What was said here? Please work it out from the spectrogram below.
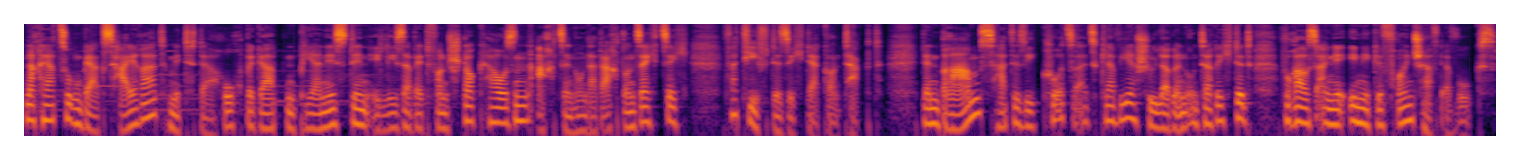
Nach Herzogenbergs Heirat mit der hochbegabten Pianistin Elisabeth von Stockhausen 1868 vertiefte sich der Kontakt. Denn Brahms hatte sie kurz als Klavierschülerin unterrichtet, woraus eine innige Freundschaft erwuchs.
